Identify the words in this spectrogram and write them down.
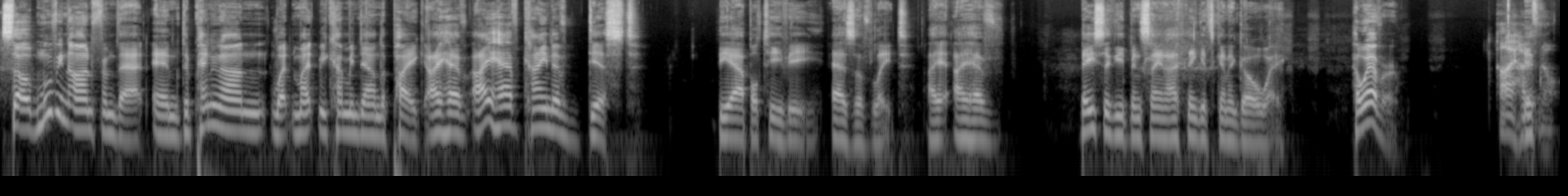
so moving on from that, and depending on what might be coming down the pike, I have I have kind of dissed the Apple TV as of late. I, I have basically been saying I think it's going to go away. However, I hope If- not.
